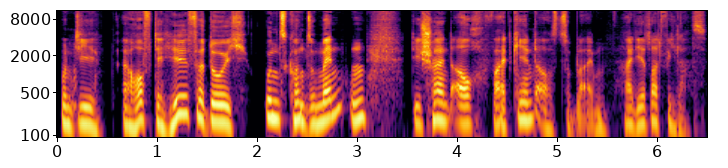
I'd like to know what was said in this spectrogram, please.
Und die erhoffte Hilfe durch uns Konsumenten, die scheint auch weitgehend auszubleiben. Heidi Radwilas.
